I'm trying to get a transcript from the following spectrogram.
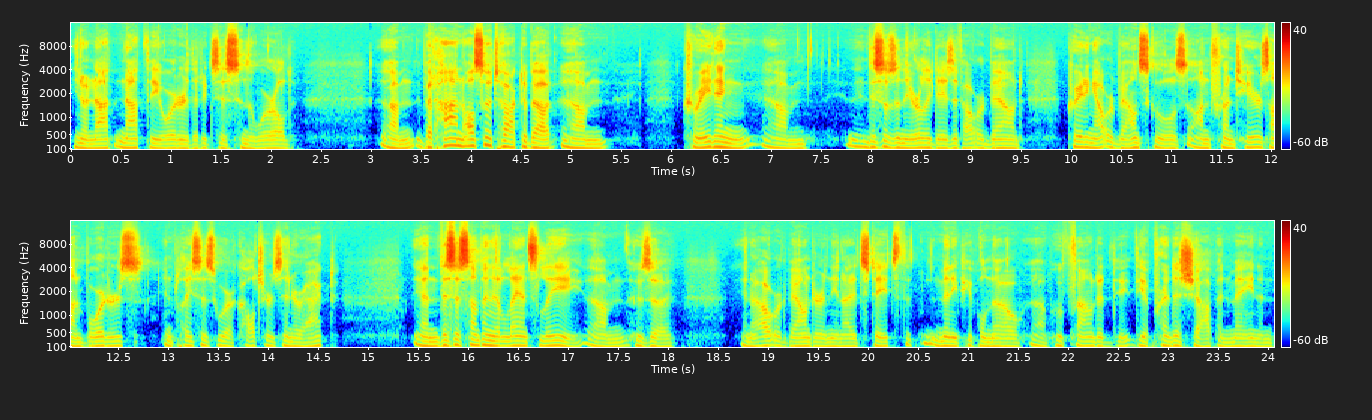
you know, not, not the order that exists in the world. Um, but Hahn also talked about um, creating, um, this was in the early days of Outward Bound, creating Outward Bound schools on frontiers, on borders, in places where cultures interact. And this is something that Lance Lee, um, who's a you know, outward bounder in the United States that many people know, um, who founded the, the Apprentice Shop in Maine and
